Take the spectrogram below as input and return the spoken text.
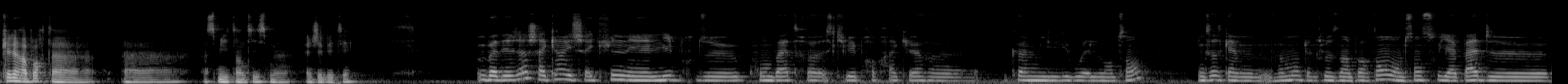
Quel rapport tu as à, ce militantisme LGBT bah déjà, chacun et chacune est libre de combattre euh, ce qui lui est propre à cœur euh, comme il ou elle l'entend. Donc ça, c'est quand même vraiment quelque chose d'important dans le sens où il n'y a pas de...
